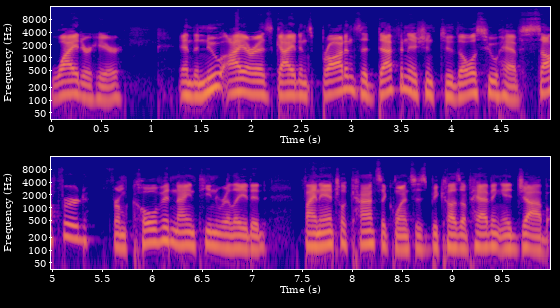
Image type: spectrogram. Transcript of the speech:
wider here. And the new IRS guidance broadens the definition to those who have suffered from COVID 19 related financial consequences because of having a job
